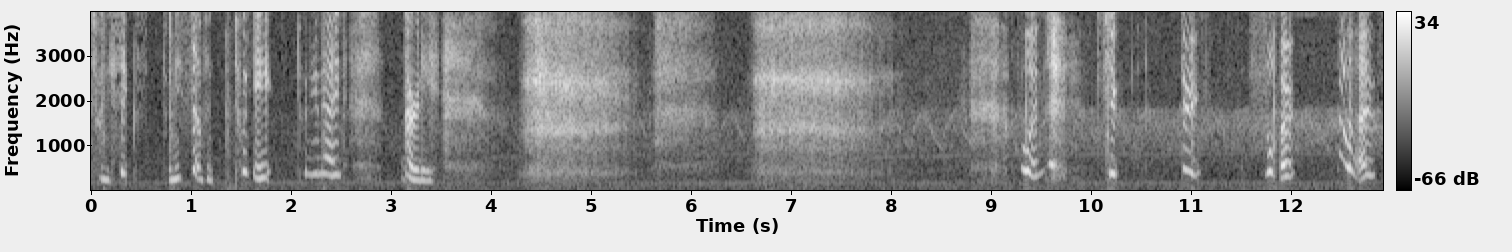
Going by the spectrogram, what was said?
twenty-six, twenty-seven, twenty-eight, twenty-nine, thirty. One, two, three, four, five,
